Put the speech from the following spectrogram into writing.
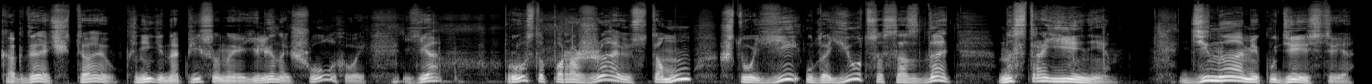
когда я читаю книги, написанные Еленой Шолоховой, я просто поражаюсь тому, что ей удается создать настроение, динамику действия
